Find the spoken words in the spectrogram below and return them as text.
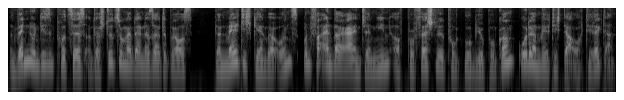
und wenn du in diesem Prozess Unterstützung an deiner Seite brauchst, dann melde dich gern bei uns und vereinbare einen Termin auf professional.urbio.com oder melde dich da auch direkt an.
